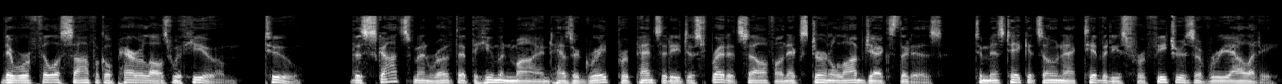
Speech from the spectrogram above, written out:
there were philosophical parallels with Hume, too. The Scotsman wrote that the human mind has a great propensity to spread itself on external objects that is, to mistake its own activities for features of reality.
